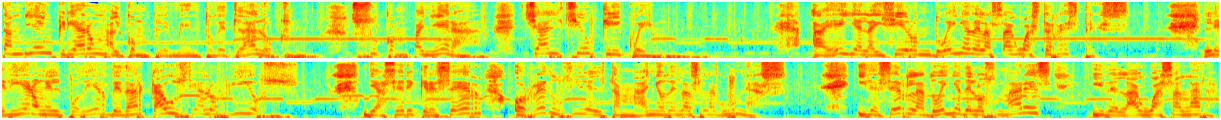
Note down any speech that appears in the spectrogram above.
También criaron al complemento de Tlaloc, su compañera, Chalchiutlicue. A ella la hicieron dueña de las aguas terrestres. Le dieron el poder de dar cauce a los ríos de hacer crecer o reducir el tamaño de las lagunas y de ser la dueña de los mares y del agua salada.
